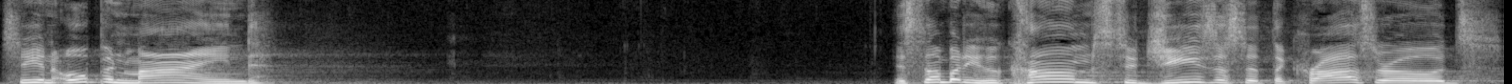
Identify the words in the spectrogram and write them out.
See, an open mind is somebody who comes to Jesus at the crossroads.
